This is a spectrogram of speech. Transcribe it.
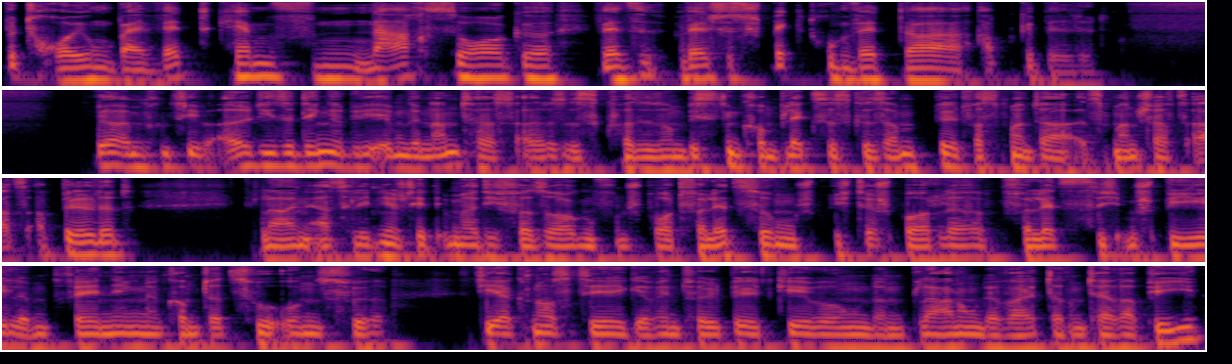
Betreuung bei Wettkämpfen, Nachsorge? welches Spektrum wird da abgebildet? Ja, im Prinzip all diese Dinge, die du eben genannt hast. Also es ist quasi so ein bisschen komplexes Gesamtbild, was man da als Mannschaftsarzt abbildet. Klar, in erster Linie steht immer die Versorgung von Sportverletzungen, sprich der Sportler verletzt sich im Spiel, im Training, dann kommt er zu uns für Diagnostik, eventuell Bildgebung, dann Planung der weiteren Therapie,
